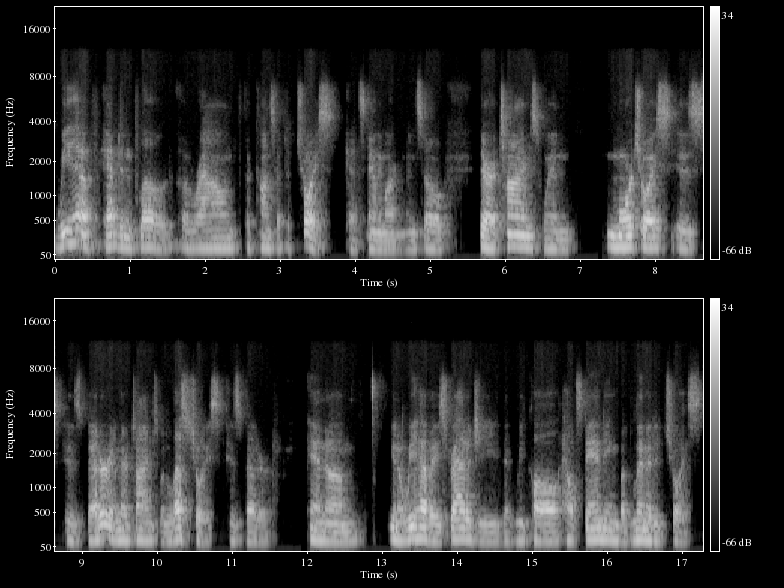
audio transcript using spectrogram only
we have ebbed and flowed around the concept of choice at Stanley Martin, and so there are times when more choice is is better, and there are times when less choice is better. And um, you know, we have a strategy that we call outstanding but limited choice.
